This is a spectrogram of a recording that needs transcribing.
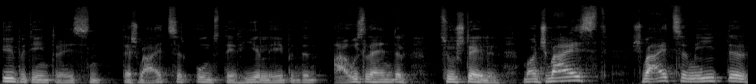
über die Interessen der Schweizer und der hier lebenden Ausländer zu stellen. Man schmeißt Schweizer Mieter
